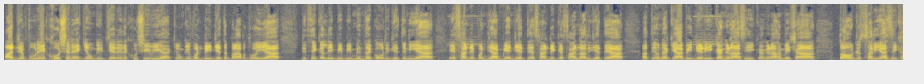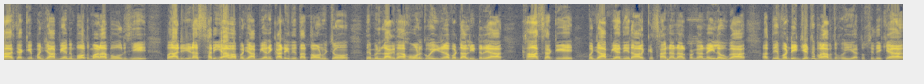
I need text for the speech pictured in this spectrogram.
ਅੱਜ ਪੂਰੇ ਖੁਸ਼ ਨੇ ਕਿਉਂਕਿ ਚਿਹਰੇ ਤੇ ਖੁਸ਼ੀ ਵੀ ਆ, ਕਿਉਂਕਿ ਵੱਡੀ ਜਿੱਤ ਪ੍ਰਾਪਤ ਹੋਈ ਆ, ਜਿੱਥੇ ਕੱਲੀ ਬੀਬੀ ਮਿੰਦਰ ਕੌਰ ਦੀ ਜਿੱਤ ਨਹੀਂ ਆ, ਇਹ ਸਾਡੇ ਪੰਜਾਬੀਆਂ ਦੀ ਜਿੱਤ ਆ, ਸਾਡੇ ਕਿਸਾਨਾਂ ਦੀ ਜਿੱਤ ਆ, ਅਤੇ ਉਹਨਾਂ ਕਿਹਾ ਵੀ ਜਿਹੜੀ ਕੰਗਣਾ ਸੀ, ਕੰਗਣਾ ਹਮੇਸ਼ਾ ਧੌਣ 'ਚ ਸਰੀਆ ਸੀ, ਖਾਸ ਕਰਕੇ ਪੰਜਾਬੀਆਂ ਨੂੰ ਬਹੁਤ ਮਾੜਾ ਬੋਲਦੀ ਸੀ, ਪਰ ਅੱਜ ਜਿਹੜਾ ਸਰੀਆ ਵਾ ਪੰਜਾਬੀਆਂ ਨੇ ਕੱਢ ਹੀ ਦਿੱਤਾ ਧੌਣ ਵਿੱਚੋਂ, ਤੇ ਮੈਨੂੰ ਲੱਗਦਾ ਹੁਣ ਕੋਈ ਜਿਹੜਾ ਵੱਡਾ ਲੀਡਰ ਆ ਖਾਸ ਕਰਕੇ ਪੰਜਾਬੀਆਂ ਦੇ ਨਾਲ, ਕਿਸਾਨਾਂ ਨਾਲ ਪੰਗਾ ਨਹੀਂ ਲਊਗਾ ਅਤੇ ਵੱਡੀ ਜਿੱਤ ਪ੍ਰਾਪਤ ਹੋਈ ਆ। ਤੁਸੀਂ ਦੇਖਿਆ,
